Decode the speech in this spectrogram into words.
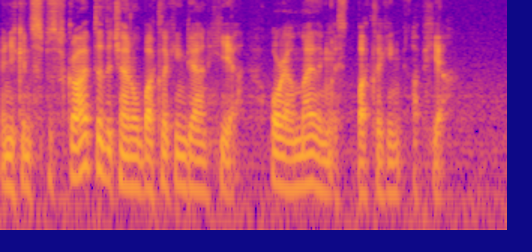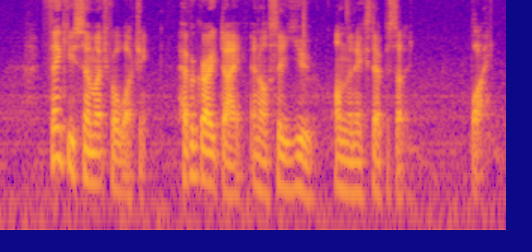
And you can subscribe to the channel by clicking down here, or our mailing list by clicking up here. Thank you so much for watching. Have a great day, and I'll see you on the next episode. Bye.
